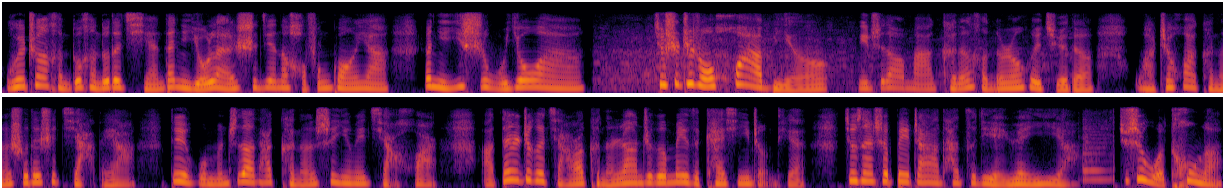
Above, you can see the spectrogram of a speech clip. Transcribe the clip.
我会赚很多很多的钱，带你游览世界的，好风光呀，让你衣食无忧啊。就是这种画饼，你知道吗？可能很多人会觉得，哇，这话可能说的是假的呀。对，我们知道他可能是因为假话啊，但是这个假话可能让这个妹子开心一整天，就算是被扎了，她自己也愿意呀。就是我痛了，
